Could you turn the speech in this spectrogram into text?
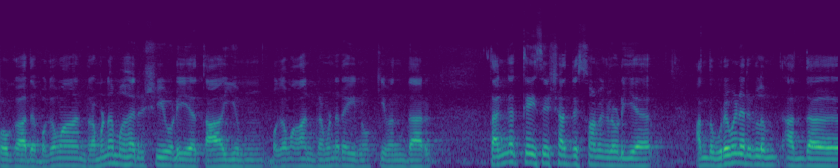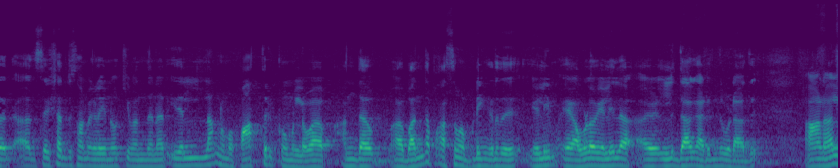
போகாது. பகவான் ரமண மகரிஷியுடைய தாயும் பகவான் ரமணரை நோக்கி வந்தார். தங்கக்கை சேஷாத்ரி சுவாமிகளுடைய அந்த உறவினர்களும் அந்த சேஷாத்ரி சுவாமிகளை நோக்கி வந்தனர். இதெல்லாம் நம்ம பார்த்துருக்கோம் இல்லவா அந்த வந்த பந்த பாசம் அப்படிங்கிறது எளி அவ்வளோ எளிதாக எளிதாக அறிந்து விடாது. ஆனால்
